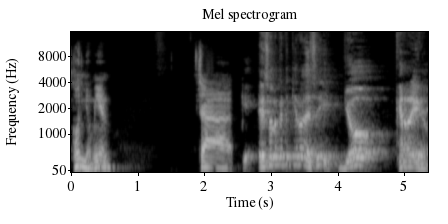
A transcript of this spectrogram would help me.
coño, bien. O sea, Eso es lo que te quiero decir. Yo creo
